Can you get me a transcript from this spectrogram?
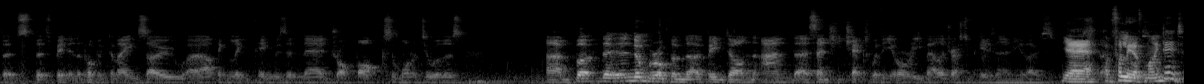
that's that's been in the public domain. So uh, I think LinkedIn was in there, Dropbox, and one or two others. Um, but the, a number of them that have been done and uh, essentially checks whether your email address appears in any of those. Yeah, and fully enough, mine did.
